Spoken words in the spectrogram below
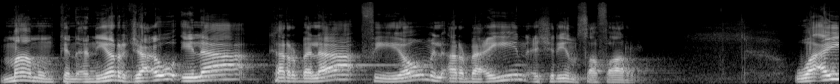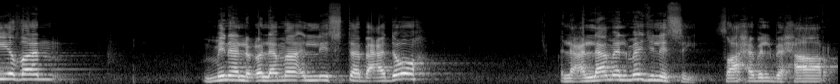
ما ممكن أن يرجعوا إلى كربلاء في يوم الأربعين عشرين صفر. وأيضا من العلماء اللي استبعدوه العلامة المجلسي صاحب البحار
